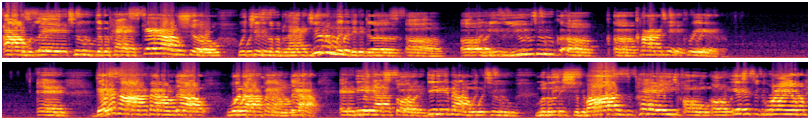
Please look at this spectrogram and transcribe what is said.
I was led to the Pascal Show, which is a black gentleman that does. Uh, uh, he's a YouTube uh, uh, content creator. And that's how I found out what I found out. And then I started digging. I went to Malik Shabazz's page on, on Instagram,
